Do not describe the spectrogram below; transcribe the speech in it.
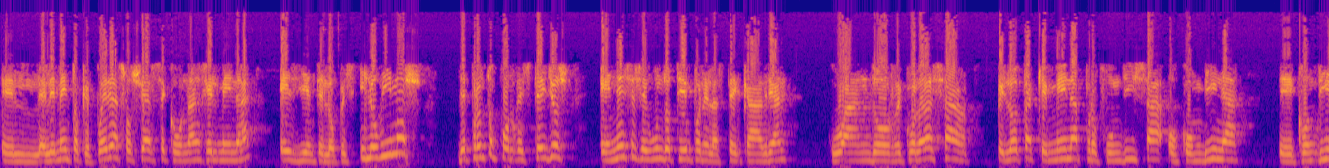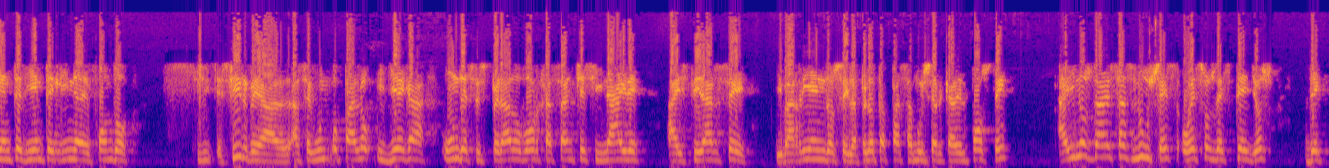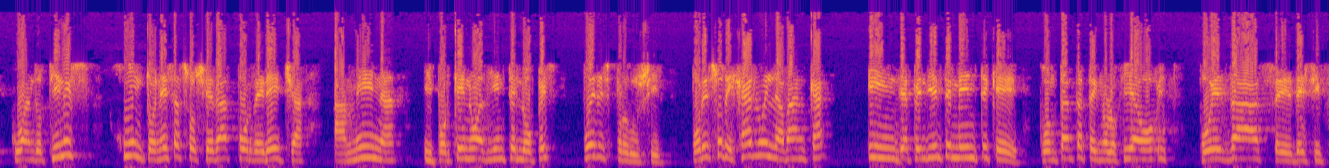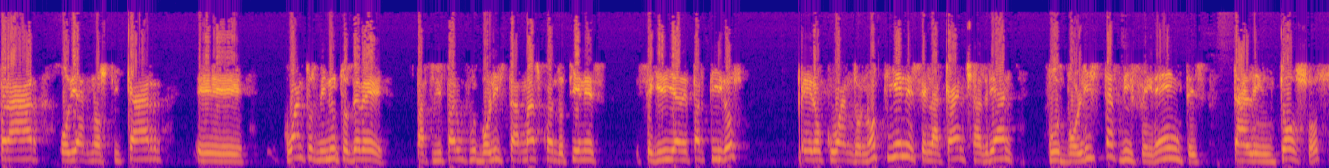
el elemento que puede asociarse con Ángel Mena es Diente López. Y lo vimos de pronto por destellos en ese segundo tiempo en el Azteca, Adrián, cuando recordarás esa pelota que Mena profundiza o combina eh, con Diente, Diente en línea de fondo sirve a, a, segundo palo y llega un desesperado Borja Sánchez sin aire a estirarse y barriéndose y la pelota pasa muy cerca del poste ahí nos da esas luces o esos destellos de cuando tienes junto en esa sociedad por derecha a Mena y por qué no a Diente López, puedes producir. Por eso dejarlo en la banca, independientemente que con tanta tecnología hoy puedas eh, descifrar o diagnosticar eh, cuántos minutos debe participar un futbolista más cuando tienes seguidilla de partidos, pero cuando no tienes en la cancha, Adrián, futbolistas diferentes, talentosos,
